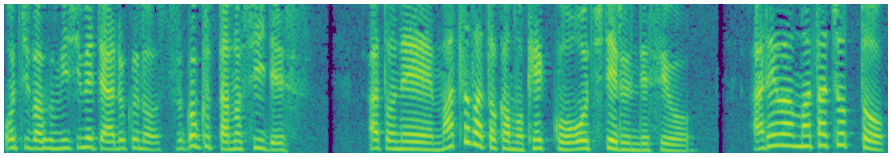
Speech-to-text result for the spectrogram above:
落ち葉踏みしめて歩くのすごく楽しいです。あとね、松葉とかも結構落ちてるんですよ。あれはまたちょっと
